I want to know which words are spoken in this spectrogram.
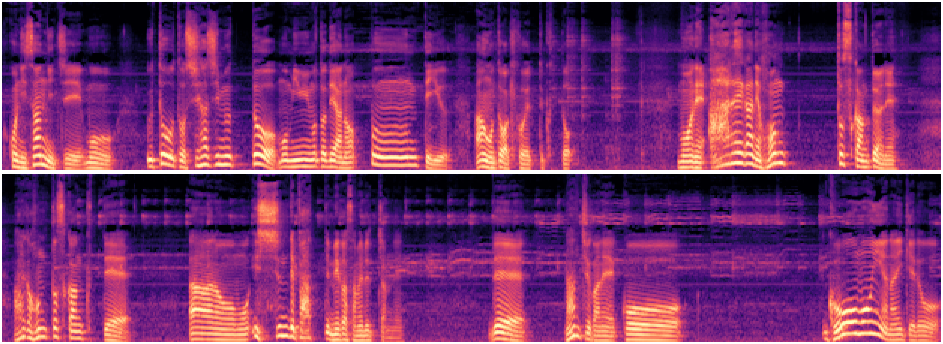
ここ2、3日、もう、うとうとし始むと、もう耳元であの、プーンっていう、あん音が聞こえてくると、もうね、あれがね、ほんとスカンとよね。あれがほんとスカンくって、あの、もう一瞬でパッて目が覚めるっちゃんね。で、なんちゅうかね、こう、拷問やないけど、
